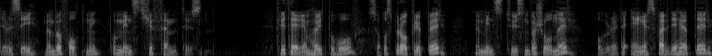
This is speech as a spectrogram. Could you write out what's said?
dvs. Si med en befolkning på minst 25 000. Kriteriet om høyt behov så på språkgrupper med minst 1000 personer, og vurderte engelskferdigheter,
